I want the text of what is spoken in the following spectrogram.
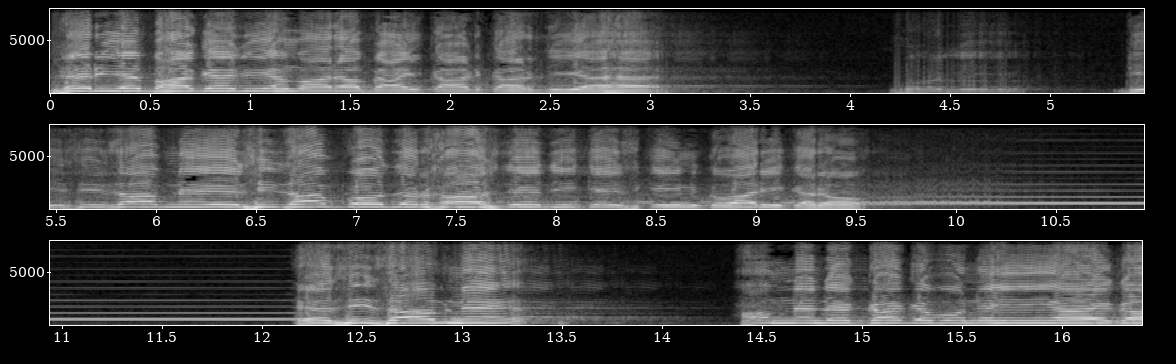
پھر یہ بھاگے جی ہمارا بائیکاٹ کر دیا ہے۔ جی ڈی سی صاحب نے اے سی صاحب کو درخواست دے دی کہ اس کی انکوائری کرو۔ اے سی صاحب نے، ہم نے دیکھا کہ وہ نہیں آئے گا،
